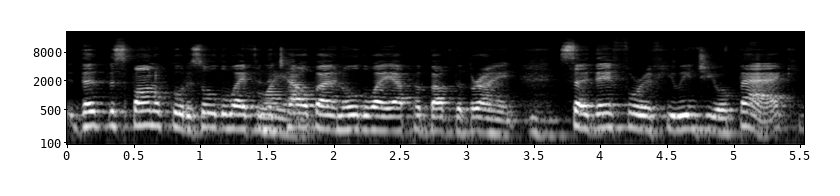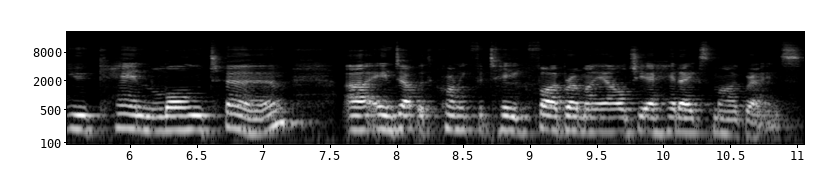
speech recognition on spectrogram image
the, the spinal cord is all the way from Way the up. tailbone all the way up above the brain. Mm-hmm. So therefore, if you injure your back, you can long term uh, end up with chronic fatigue, fibromyalgia, headaches, migraines.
